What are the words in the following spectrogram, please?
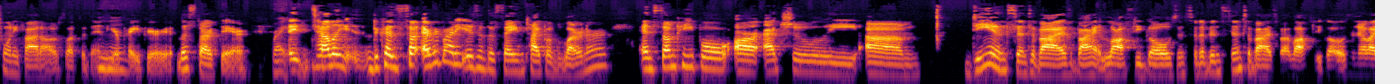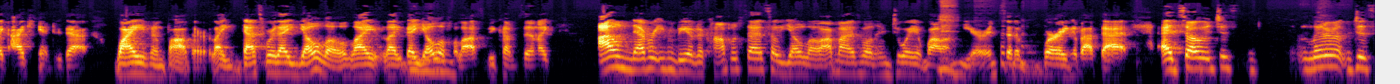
twenty five dollars left at the end mm-hmm. of your mm-hmm. pay period. Let's start there. Right. It, telling because so everybody isn't the same type of learner, and some people are actually um, de-incentivized by lofty goals instead of incentivized by lofty goals and they're like i can't do that why even bother like that's where that yolo like like that mm-hmm. yolo philosophy comes in like i'll never even be able to accomplish that so yolo i might as well enjoy it while i'm here instead of worrying about that and so it just literally just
